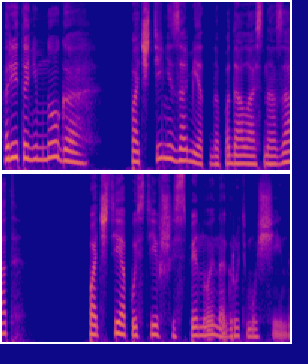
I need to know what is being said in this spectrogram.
Рита немного, почти незаметно подалась назад, почти опустившись спиной на грудь мужчины.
